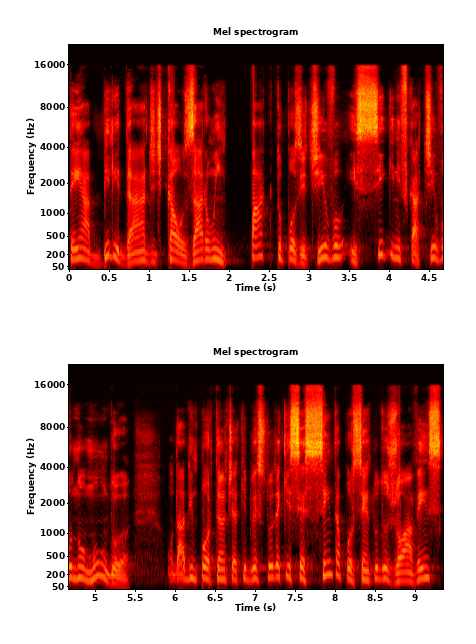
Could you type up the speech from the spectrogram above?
tem a habilidade de causar um impacto positivo e significativo no mundo. Um dado importante aqui do estudo é que 60% dos jovens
